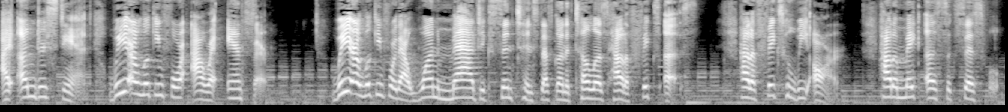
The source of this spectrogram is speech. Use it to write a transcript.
I understand. We are looking for our answer. We are looking for that one magic sentence that's going to tell us how to fix us, how to fix who we are, how to make us successful,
